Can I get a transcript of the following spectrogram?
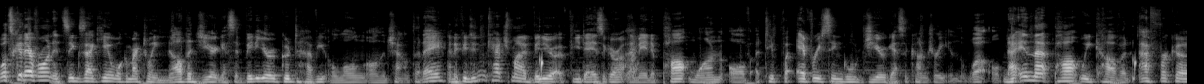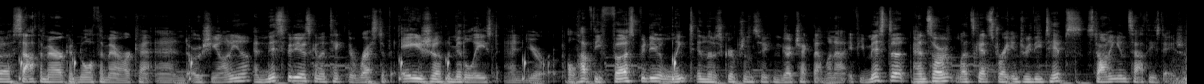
What's good everyone, it's Zigzag here, welcome back to another GeoGuessr video. Good to have you along on the channel today. And if you didn't catch my video a few days ago, I made a part one of a tip for every single GeoGuessr country in the world. Now in that part, we covered Africa, South America, North America, and Oceania. And this video is gonna take the rest of Asia, the Middle East, and Europe. I'll have the first video linked in the description so you can go check that one out if you missed it. And so let's get straight into the tips, starting in Southeast Asia.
